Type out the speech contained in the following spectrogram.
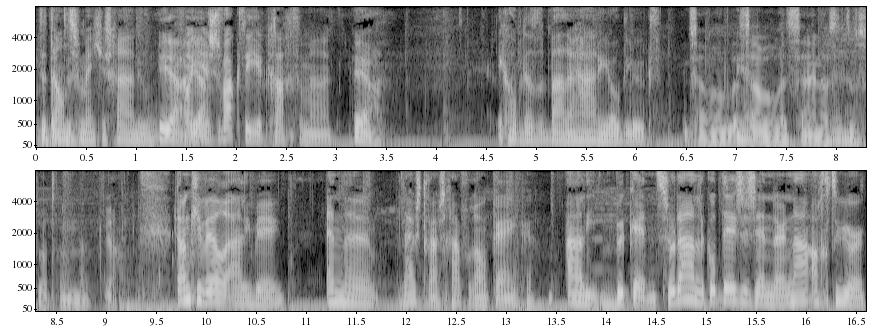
te dansen is... met je schaduw. Ja, van ja. je zwakte je kracht te maken. Ja. Ik hoop dat het Bader Hari ook lukt. Het zou wel, het Ja. zou wel wat zijn als het een soort van... Uh, ja. Dankjewel, Ali B. En uh, luisteraars, ga vooral kijken. Ali bekend. Zo dadelijk op deze zender na 8 uur.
